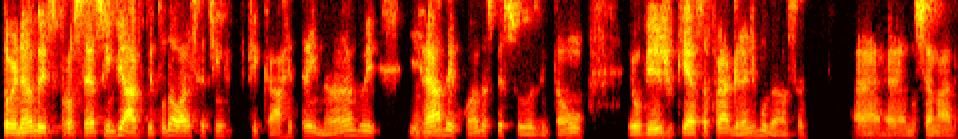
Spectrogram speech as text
tornando esse processo inviável, porque toda hora você tinha que ficar retreinando e, e uhum. readequando as pessoas. Então, eu vejo que essa foi a grande mudança é, é, no cenário.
